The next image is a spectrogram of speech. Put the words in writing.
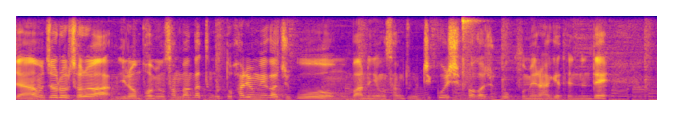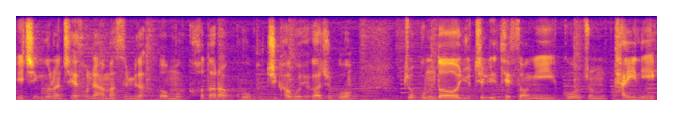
자 아무쪼록 저런 이런 범용 선반 같은 것도 활용해가지고 뭐 많은 영상 좀 찍고 싶어가지고 구매를 하게 됐는데 이 친구는 제 손에 안 맞습니다. 너무 커다랗고 묵직하고 해가지고 조금 더 유틸리티성이 있고 좀 tiny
